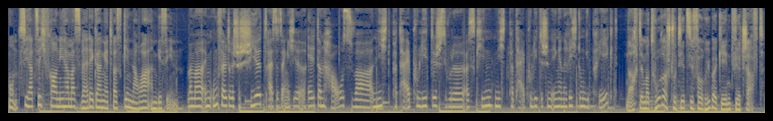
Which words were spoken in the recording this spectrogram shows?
Und sie hat sich Frau Nehammers Werdegang etwas genauer angesehen. Wenn man im Umfeld recherchiert, heißt das eigentlich, ihr Elternhaus war nicht parteipolitisch. Sie wurde als Kind nicht parteipolitisch in irgendeine Richtung geprägt. Nach der Matura studiert sie vorübergehend Wirtschaft.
